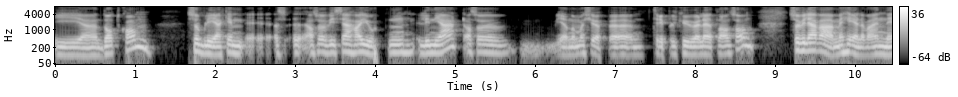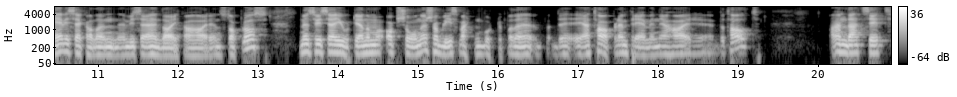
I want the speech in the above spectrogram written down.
i uh, .com, så blir jeg ikke Altså hvis jeg har gjort den lineært, altså gjennom å kjøpe trippel Q eller et eller annet sånt, så vil jeg være med hele veien ned hvis jeg, en, hvis jeg da ikke har en stopplås. Mens hvis jeg har gjort det gjennom opsjoner, så blir smerten borte på det. Jeg taper den premien jeg har betalt, and that's it.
